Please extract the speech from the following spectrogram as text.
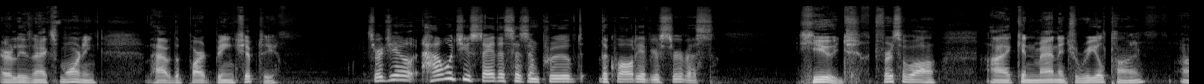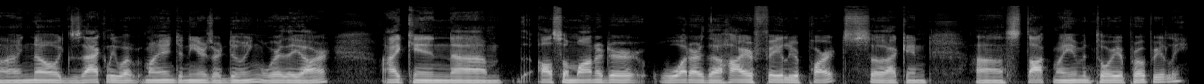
early the next morning have the part being shipped to you. Sergio, how would you say this has improved the quality of your service? Huge. First of all, I can manage real time. I know exactly what my engineers are doing, where they are. I can um, also monitor what are the higher failure parts so I can uh, stock my inventory appropriately.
